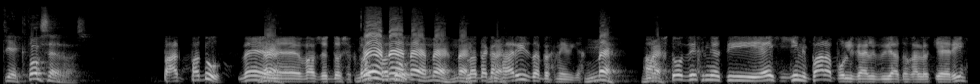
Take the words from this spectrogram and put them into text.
Και εκτός έδρας. Πα, παντού. Δεν Ναι. ε, βάζω εντός εκτός. Ναι, ναι, ναι, ναι, ναι, Να τα ναι. καθαρίζει τα παιχνίδια. Ναι, ναι. Αυτό δείχνει ότι έχει γίνει πάρα πολύ καλή δουλειά το καλοκαίρι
